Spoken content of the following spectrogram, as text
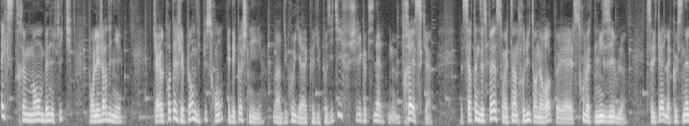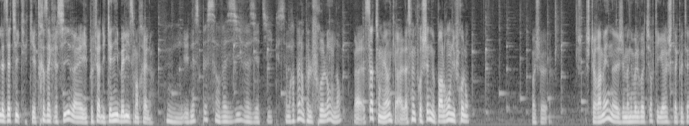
extrêmement bénéfiques pour les jardiniers, car elles protègent les plantes des pucerons et des cochenilles. Ben, du coup, il y a que du positif chez les coccinelles. Euh, Presque. Certaines espèces ont été introduites en Europe et elles se trouvent être nuisibles. C'est le cas de la coccinelle asiatique, qui est très agressive et peut faire du cannibalisme entre elles. Hmm, une espèce invasive asiatique. Ça me rappelle un peu le frelon, non? Bah, ça tombe bien, car la semaine prochaine, nous parlerons du frelon. Moi, je, je, je te ramène, j'ai ma nouvelle voiture qui est garée juste à côté.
